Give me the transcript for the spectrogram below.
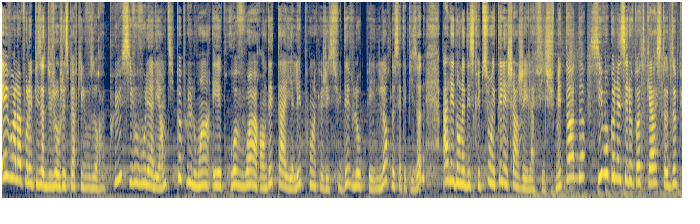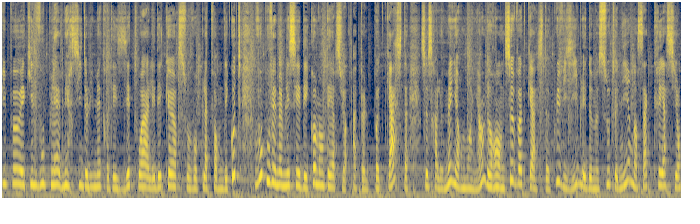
Et voilà pour l'épisode du jour, j'espère qu'il vous aura plu. Si vous voulez aller un petit peu plus loin et revoir en détail les points que j'ai su développer lors de cet épisode, allez dans la description et téléchargez la fiche méthode. Si vous connaissez le podcast depuis peu et qu'il vous plaît, merci de lui mettre des étoiles et des cœurs sur vos plateformes d'écoute. Vous pouvez même laisser des commentaires sur Apple Podcast. Ce sera le meilleur moyen de rendre ce podcast plus visible et de me soutenir dans sa création.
